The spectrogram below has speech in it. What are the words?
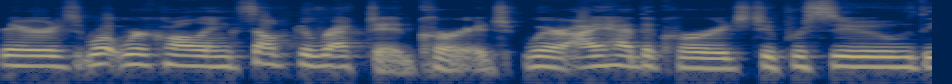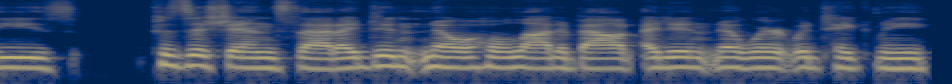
there's what we're calling self directed courage, where I had the courage to pursue these positions that I didn't know a whole lot about. I didn't know where it would take me.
